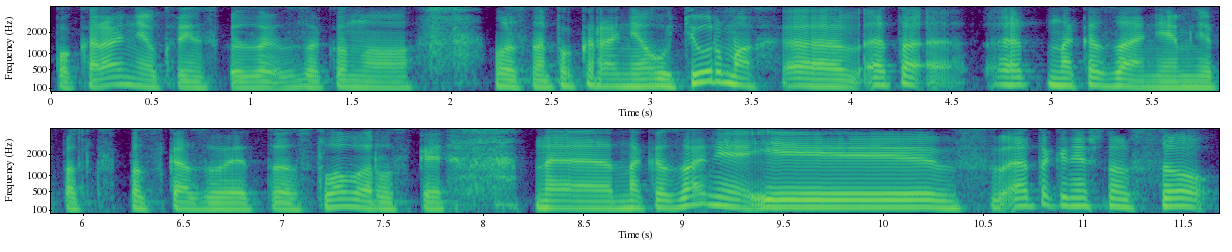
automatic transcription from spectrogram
покарания, украинского законного властного покарания у тюрьмах, э, это, это наказание, мне подсказывает слово русское, наказание. И это, конечно, все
